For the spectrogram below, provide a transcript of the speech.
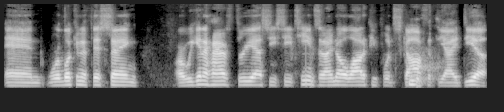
and we're looking at this saying, are we going to have three SEC teams? And I know a lot of people would scoff at the idea.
